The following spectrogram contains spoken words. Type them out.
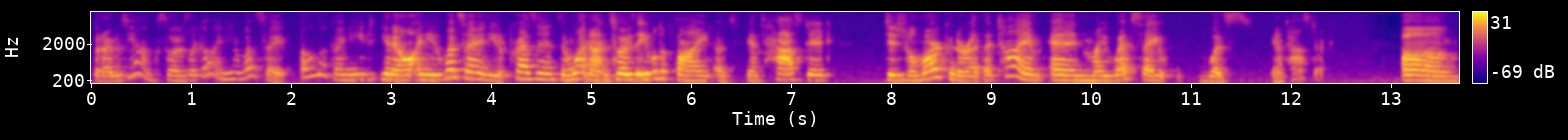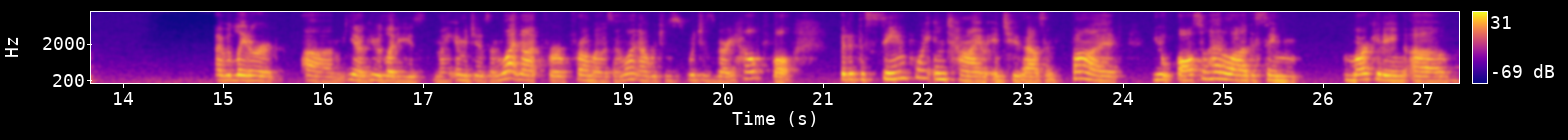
but I was young, so I was like, oh, I need a website. Oh, look, I need, you know, I need a website, I need a presence and whatnot. And so I was able to find a fantastic digital marketer at that time, and my website was fantastic. Um, I would later, um, you know, he would later use my images and whatnot for promos and whatnot, which was which was very helpful. But at the same point in time, in 2005, you also had a lot of the same marketing of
